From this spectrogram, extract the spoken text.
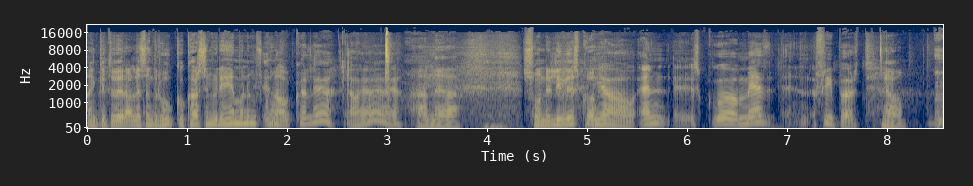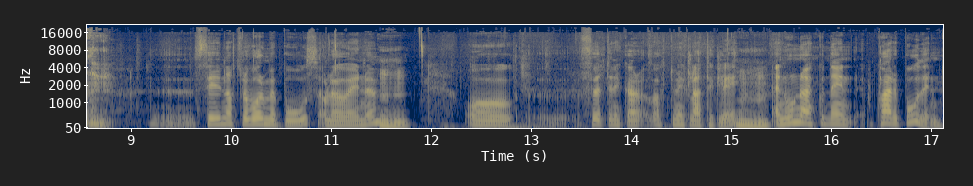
hann getur verið Alexander Hugo hvar sem er í heimunum sko. Nákvæmlega, já, já, já Hann er að, svona er lífið sko. Já, en sko með Freebird Já þið náttúrulega voru með búð á lögaveginu mm -hmm. og uh, fötin ykkar vöktu miklu aðtegli mm -hmm. en núna einhvern veginn, hvað er búðinn?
